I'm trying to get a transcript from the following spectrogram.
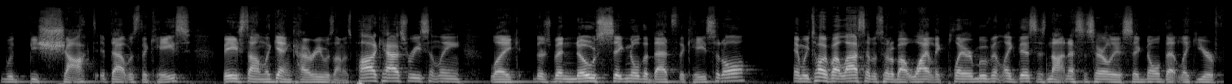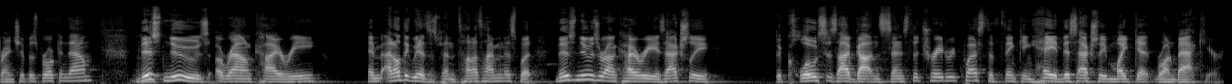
would be shocked if that was the case based on again Kyrie was on his podcast recently like there's been no signal that that's the case at all and we talked about last episode about why like player movement like this is not necessarily a signal that like your friendship is broken down mm-hmm. this news around Kyrie and I don't think we have to spend a ton of time in this but this news around Kyrie is actually the closest I've gotten since the trade request of thinking, hey, this actually might get run back here.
